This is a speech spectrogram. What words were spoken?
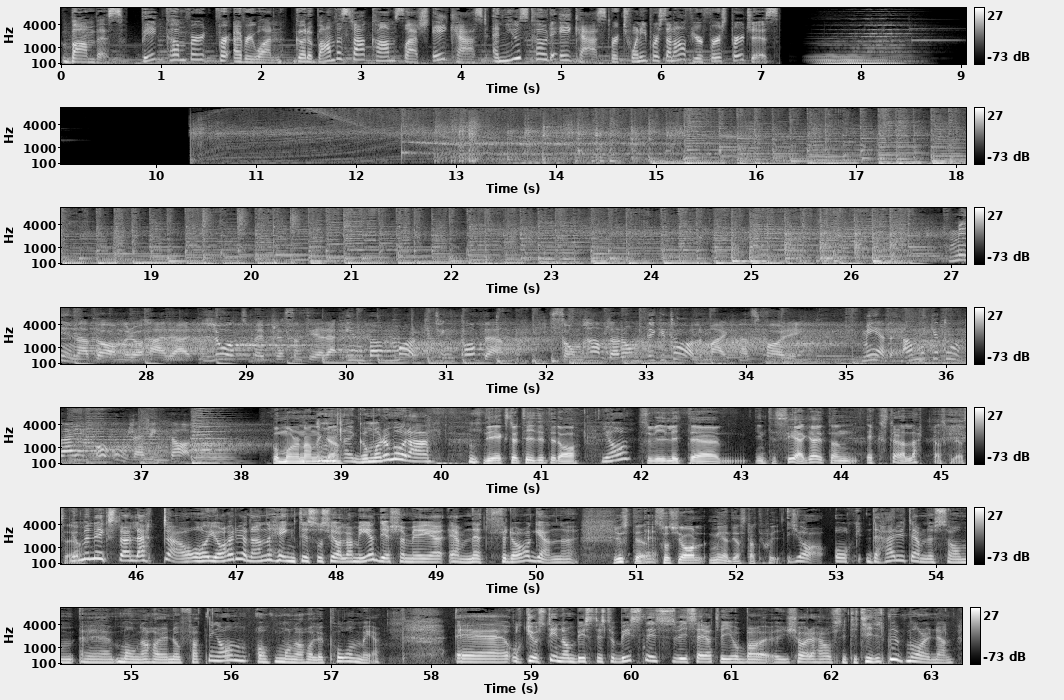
Bombas. Big comfort for everyone. Go to bombas.com slash ACAST and use code ACAST for 20% off your first purchase. Mina damer och herrar, presentera Inbound Marketing-podden som handlar om digital marknadsföring med Annika Thorberg och Ola Ringdahl. God morgon Annika. Eh, God morgon Ola! Det är extra tidigt idag, Ja, så vi är lite, inte sega utan extra alerta skulle jag säga. ja men extra alerta och jag har redan hängt i sociala medier som är ämnet för dagen. Just det, social mediastrategi. Ja, och det här är ett ämne som eh, många har en uppfattning om och många håller på med. Eh, och just inom business to business, vi säger att vi jobbar, kör det här avsnittet tidigt på morgonen.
